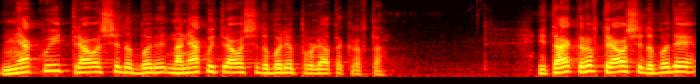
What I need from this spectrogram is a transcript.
някой трябваше да бъде, на някой трябваше да бъде пролята кръвта. И тая кръв трябваше да бъде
